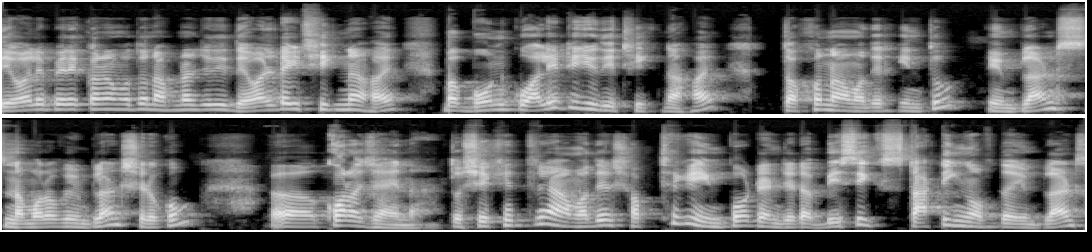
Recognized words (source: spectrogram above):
দেওয়ালে পেরেক করার মতন আপনার যদি দেওয়ালটাই ঠিক না হয় বা বোন কোয়ালিটি যদি ঠিক না হয় তখন আমাদের কিন্তু ইমপ্লান্টস নাম্বার অফ ইমপ্লান্ট সেরকম করা যায় না। তো সেক্ষেত্রে আমাদের সব থেকে ইম্পর্ট্যান্ট যেটা basic starting of the implants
